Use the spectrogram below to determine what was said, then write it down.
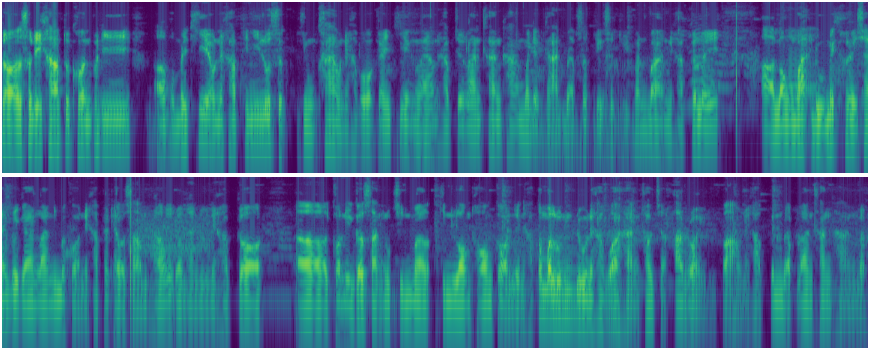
ก็สวัสดีครับทุกคนพอดีเอ่อผมไปเที่ยวนะครับ ทีนี้รู้สึกหิวข้าวนะครับ เพราะว่าใกล้เที่ยงแล้วนะครับ เจอร้านข้างทางบรรยากาศแบบสตรีทสตรีทบ้านๆนะครับ ก็เลยเอ่อลองแวะดูไม่เคยใช้บริการร้านนี้มาก่อนนะครับแถวๆสามพร้าวอุดรธานีนะครับ ก็เอ่อก่อนอื่นก็สั่งลูกชิ้นมากินรองท้องก่อนเลยนะครับ ต้องมาลุ้นดูนะครับว่าอาหารเขาจะอร่อยหรือเปล่านะครับ เป็นแบบร้านข้างทางแบบ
